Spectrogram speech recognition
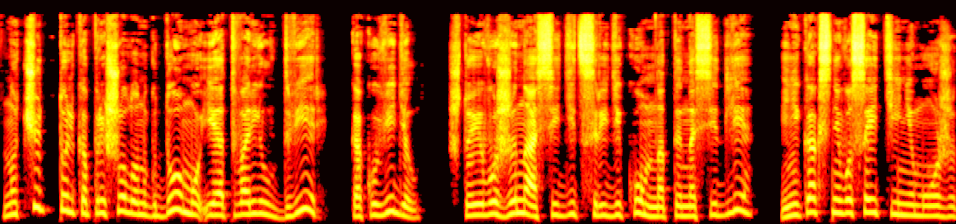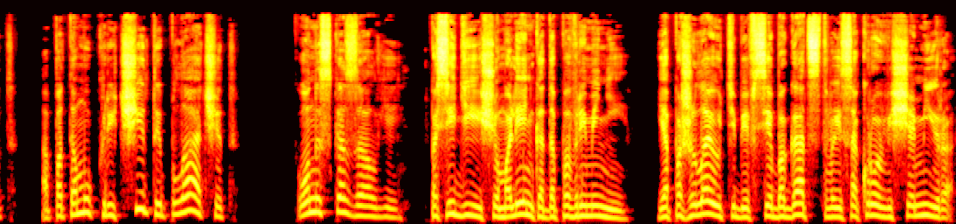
Но чуть только пришел он к дому и отворил дверь, как увидел, что его жена сидит среди комнаты на седле и никак с него сойти не может а потому кричит и плачет. Он и сказал ей, Посиди еще маленько да повремени. Я пожелаю тебе все богатства и сокровища мира».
